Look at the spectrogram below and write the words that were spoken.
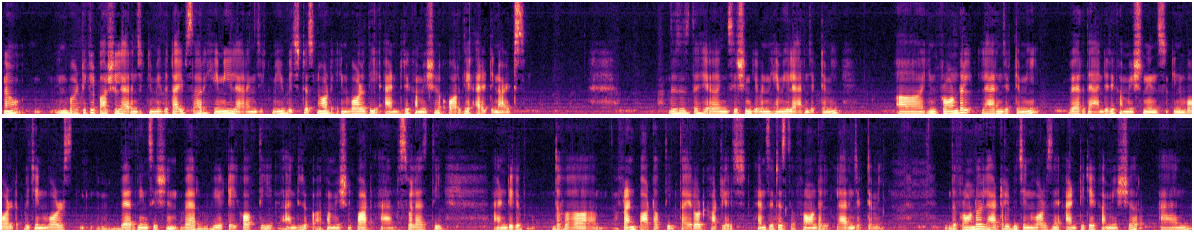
Now, in vertical partial laryngectomy, the types are hemilaryngectomy, which does not involve the anterior commissure or the arytenoids. This is the uh, incision given in hemilaryngectomy. Uh, in frontal laryngectomy, where the anterior commissure is involved, which involves where the incision, where we take off the anterior commissure part as well as the anterior, the uh, front part of the thyroid cartilage. Hence, it is the frontal laryngectomy. The frontolateral, which involves the anterior commissure and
